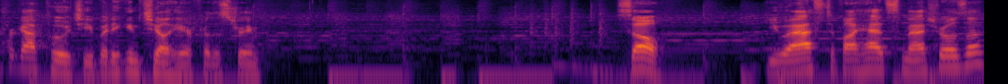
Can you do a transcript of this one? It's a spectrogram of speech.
I forgot Poochy, but he can chill here for the stream. So, you asked if I had Smash Rosa?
